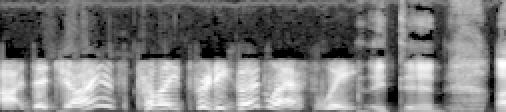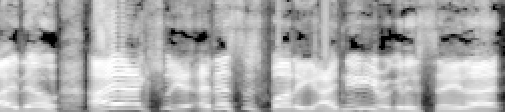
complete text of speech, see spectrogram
uh, the Giants played pretty good last week. They did. I know. I actually. And this is funny. I knew you were going to say that.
